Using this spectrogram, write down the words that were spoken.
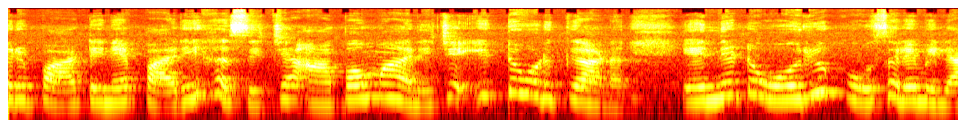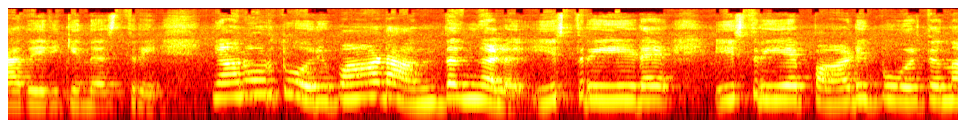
ഒരു പാട്ടിനെ പരിഹസിച്ച് അപമാനിച്ച് ഇട്ടുകൊടുക്കുകയാണ്. എന്നിട്ട് ഒരു കൂസലും ഇല്ലാതെ ഇരിക്കുന്ന സ്ത്രീ. ഞാൻ ഓർത്ത് ഒരുപാട് അന്തങ്ങൾ ഈ സ്ത്രീയുടെ ഈ സ്ത്രീയെ പാടി പുകഴ്ത്തുന്ന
